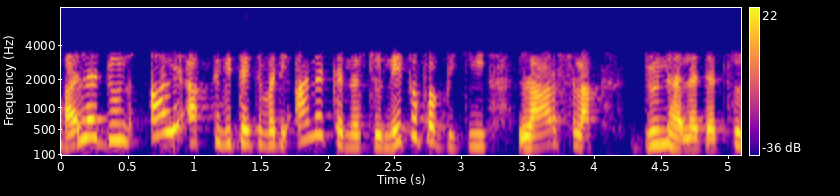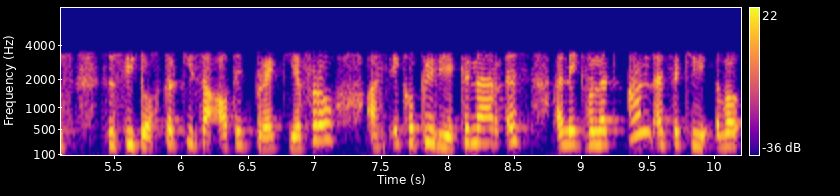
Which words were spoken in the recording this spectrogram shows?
Hulle doen al die aktiwiteite wat die ander kinders doen net op 'n bietjie laer vlak doen hulle dit. Soos soos die dogtertjie se altyd breek juffrou as ek op die rekenaar is en ek wil dit aan as ek wil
